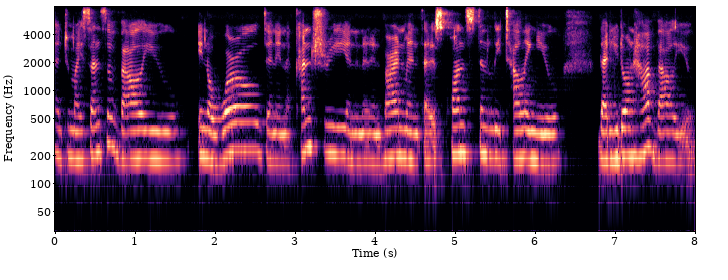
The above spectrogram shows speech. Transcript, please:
and to my sense of value in a world and in a country and in an environment that is constantly telling you that you don't have value,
